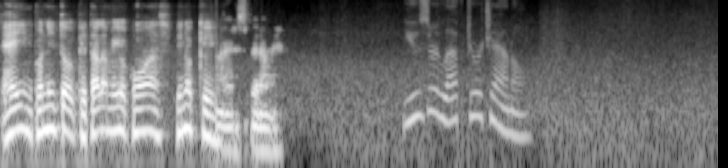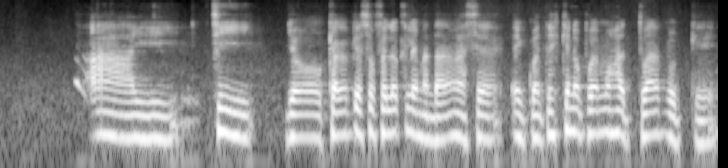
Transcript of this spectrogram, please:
Hey, incógnito, ¿qué tal, amigo? ¿Cómo vas? ¿Vino qué? A ver, espérame. User left your channel. Ay, sí, yo creo que eso fue lo que le mandaron a hacer. El cuento es que no podemos actuar porque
